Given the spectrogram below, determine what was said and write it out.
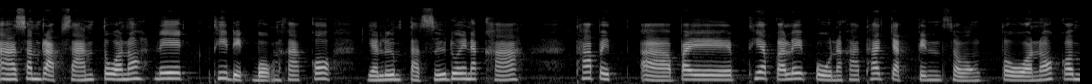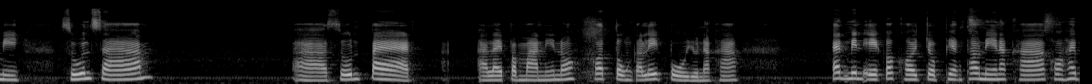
อาสำหรับ 3 ตัวเนาะเลขที่เด็กบอกนะคะ ก็อย่าลืมตัดซื้อด้วยนะคะ ถ้าไปอ่าไปเทียบกับเลขปูนะคะ ถ้าจัดเป็นสองตัวเนาะก็มีศูนย์สาม อ่าศูนย์แปดอะไรประมาณนี้เนาะก็ตรงกับเลขปู่อยู่นะคะแอดมินเอก็ขอจบเพียงเท่านี้นะคะ ขอให้เ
